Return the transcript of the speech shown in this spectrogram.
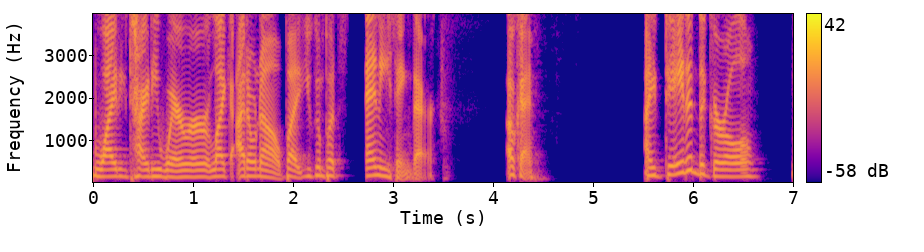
whitey tidy wearer, like I don't know, but you can put anything there. Okay. I dated the girl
